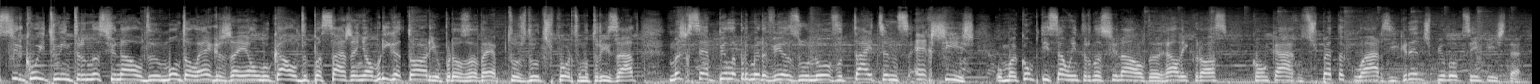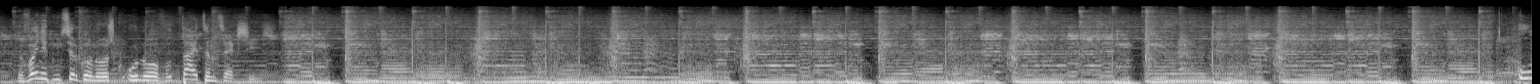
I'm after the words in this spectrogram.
O Circuito Internacional de Montalegre já é um local de passagem obrigatório para os adeptos do desporto motorizado, mas recebe pela primeira vez o novo Titans RX, uma competição internacional de rallycross com carros espetaculares e grandes pilotos em pista. Venha conhecer connosco o novo Titans RX.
